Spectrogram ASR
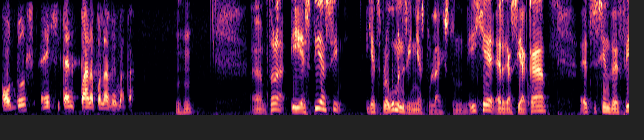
όντως έχει κάνει πάρα πολλά Ε, τώρα, η εστίαση για τις προηγούμενες γενιές τουλάχιστον είχε εργασιακά έτσι, συνδεθεί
